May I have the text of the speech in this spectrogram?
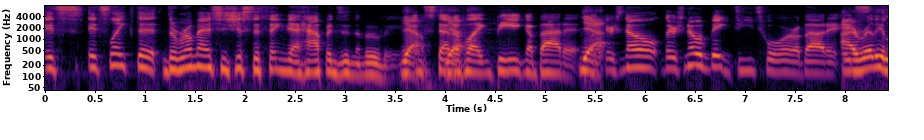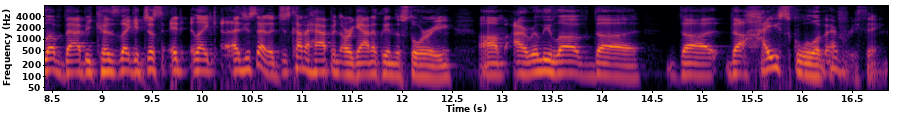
it's it's like the the romance is just a thing that happens in the movie. Yeah, Instead yeah. of like being about it. Yeah. Like, there's no there's no big detour about it. I really love that because like it just it like as you said it just kind of happened organically in the story. Um, I really love the the the high school of everything.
